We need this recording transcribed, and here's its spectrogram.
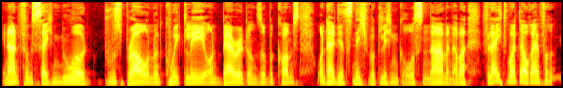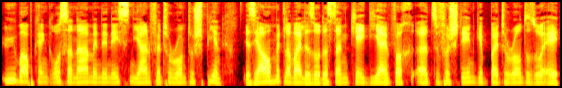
in Anführungszeichen nur Bruce Brown und Quickly und Barrett und so bekommst und halt jetzt nicht wirklich einen großen Namen. Aber vielleicht wollte er auch einfach überhaupt kein großer Name in den nächsten Jahren für Toronto spielen. Ist ja auch mittlerweile so, dass dann KD einfach äh, zu verstehen gibt bei Toronto so, ey,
